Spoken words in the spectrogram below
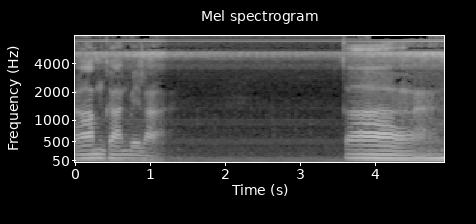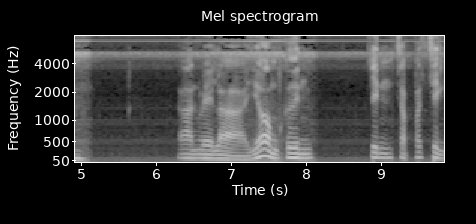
ตามการเวลา การการเวลาย่อมคืนกินสรรพสิ่ง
